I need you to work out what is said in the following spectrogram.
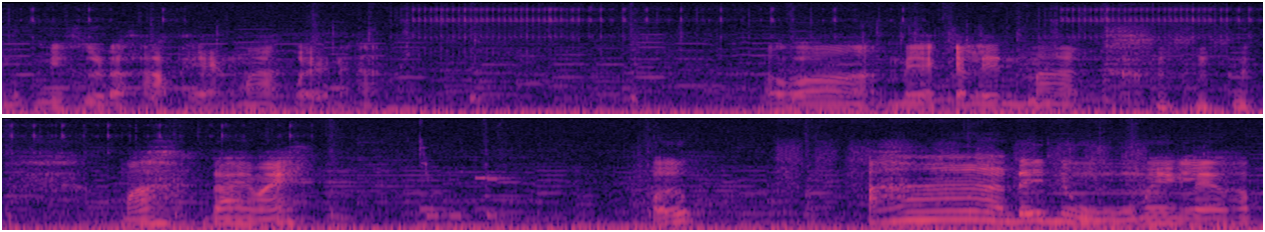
มุกนี่คือราคาแพงมากเลยนะฮะแล้วก็ไม่อยากจะเล่นมาก มาได้ไหม ปึ๊บอ่าได้หนูมาอีกแล้วครับ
